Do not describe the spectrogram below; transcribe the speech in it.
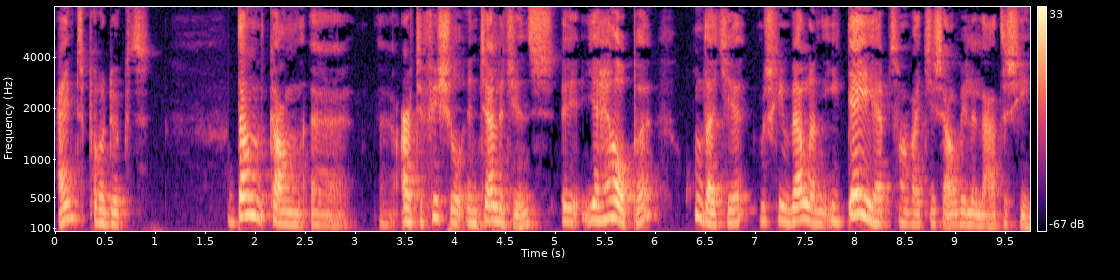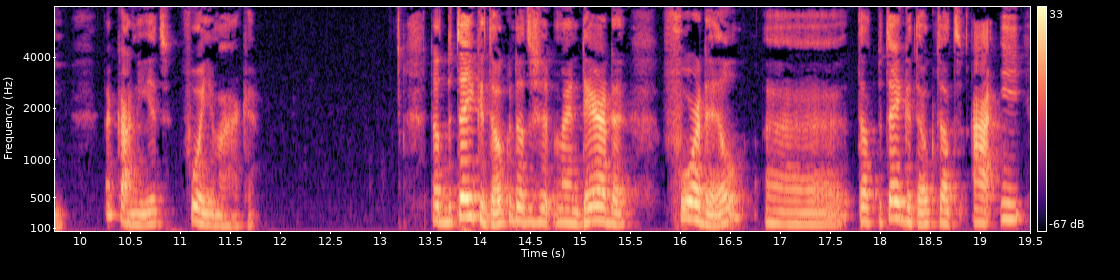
eindproduct. Dan kan uh, artificial intelligence je helpen, omdat je misschien wel een idee hebt van wat je zou willen laten zien dan kan hij het voor je maken. Dat betekent ook, en dat is mijn derde voordeel, dat betekent ook dat AI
